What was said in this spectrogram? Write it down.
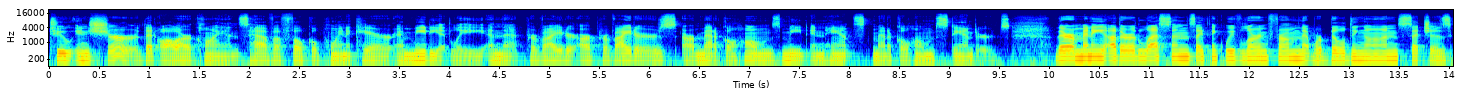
to ensure that all our clients have a focal point of care immediately and that provider our providers our medical homes meet enhanced medical home standards. There are many other lessons i think we've learned from that we're building on such as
